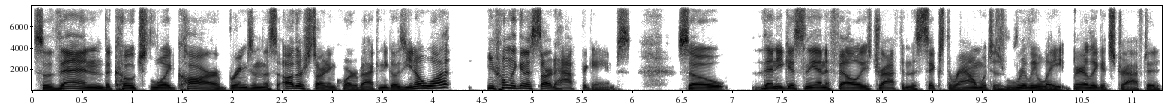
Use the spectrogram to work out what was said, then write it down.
So then the coach Lloyd Carr brings in this other starting quarterback, and he goes, "You know what? You're only going to start half the games." So then he gets in the NFL. He's drafted in the sixth round, which is really late. Barely gets drafted.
